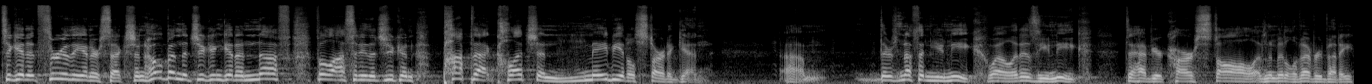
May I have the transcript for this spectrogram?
to get it through the intersection, hoping that you can get enough velocity that you can pop that clutch and maybe it'll start again. Um, there's nothing unique. Well, it is unique to have your car stall in the middle of everybody,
